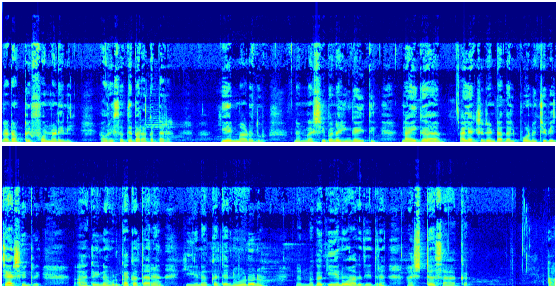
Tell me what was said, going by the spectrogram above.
ನಾ ಡಾಕ್ಟ್ರಿಗೆ ಫೋನ್ ಮಾಡೀನಿ. ಅವ್ರು ಸದ್ಯ ಬರಾಕತ್ತಾರ. ಏನು ಮಾಡೋದು? ನಮ್ಮ ನಶೀಬನ ಹಿಂಗೈತಿ. ನಾ ಈಗ ಅಲ್ಲಿ ಆಕ್ಸಿಡೆಂಟ್ ಆದಲ್ಲಿ ಫೋನ್ ಹಚ್ಚಿ ವಿಚಾರಿಸೀನಿ ಅದು ಇನ್ನು ಹುಡ್ಕಾಕತ್ತಾರ. ಏನಾಕತ್ತೆ ನೋಡೋಣ. ನನ್ನ ಮಗಕ್ಕೆ ಏನೂ ಆಗದಿದ್ರೆ ಅಷ್ಟ ಸಾಕು. ಅವ್ವ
